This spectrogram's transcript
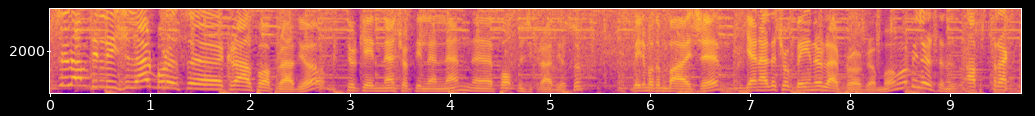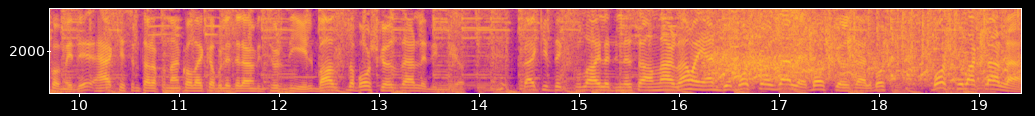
Selam dinleyiciler. Burası Kral Pop Radyo. Türkiye'nin en çok dinlenilen e, pop müzik radyosu. Benim adım Bayece. Genelde çok beğenirler programı ama bilirsiniz abstrakt komedi her kesim tarafından kolay kabul edilen bir tür değil. Bazısı da boş gözlerle dinliyor. Belki de kulağıyla dinlese anlardı ama yani boş gözlerle, boş gözlerle, boş boş kulaklarla.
